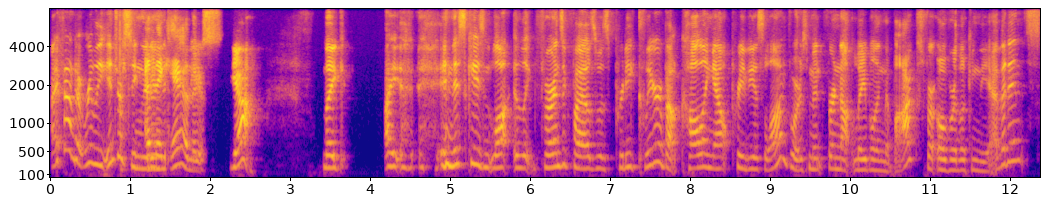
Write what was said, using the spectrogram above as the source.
I found it really interesting that And they can. There's yeah like i in this case law like forensic files was pretty clear about calling out previous law enforcement for not labeling the box for overlooking the evidence.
